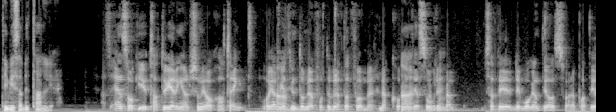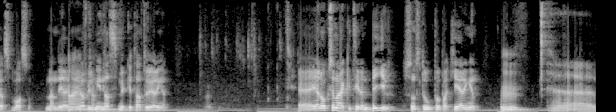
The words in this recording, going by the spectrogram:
till vissa detaljer. Alltså en sak är ju tatueringar som jag har tänkt. Och jag vet ju inte om jag har fått det berättat för mig. Men jag, att jag såg det själv. Så att det, det vågar inte jag svära på att det var så. Men det, jag jag vill minnas mycket tatueringar. Eh, Jag lade också märke till en bil som stod på parkeringen. Eh,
